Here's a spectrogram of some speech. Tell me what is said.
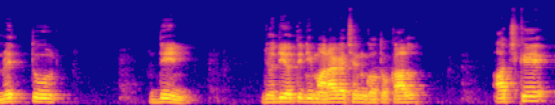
মৃত্যুর দিন। যদিও তিনি মারা গেছেন গতকাল, আজকে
